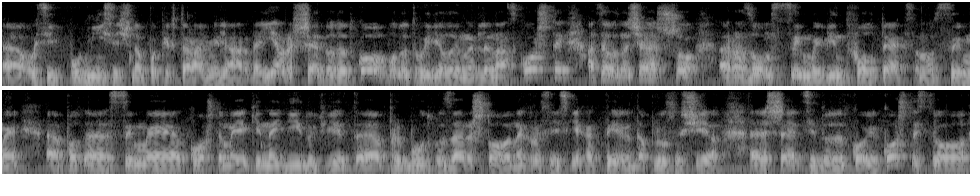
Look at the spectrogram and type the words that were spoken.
е, осі помісячно по півтора мільярда євро. Ще додатково будуть виділені для нас кошти. А це означає, що разом з цими windfall tax, з цими е, е, з цими коштами, які надійдуть від прибутку заарештованих російських активів, да плюс ще, ще ці додаткові кошти з цього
